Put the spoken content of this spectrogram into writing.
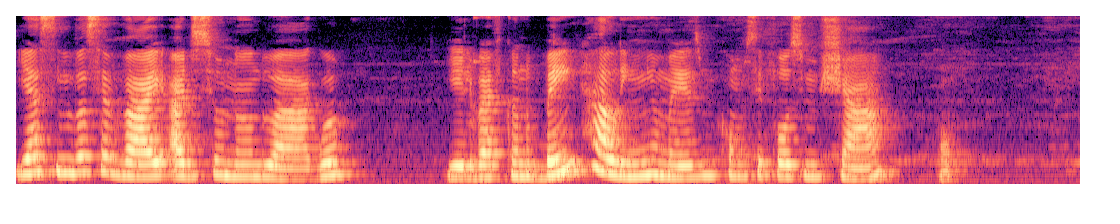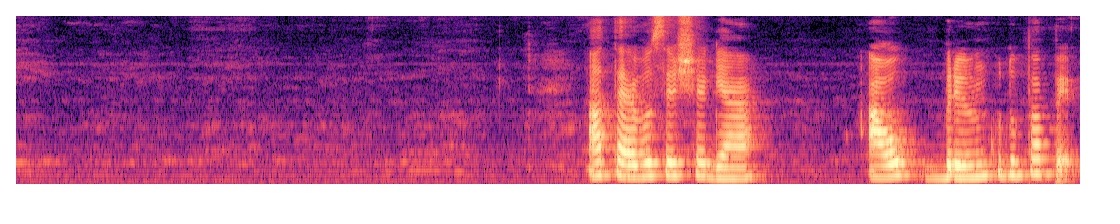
E assim você vai adicionando água. E ele vai ficando bem ralinho mesmo, como se fosse um chá. Até você chegar ao branco do papel.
